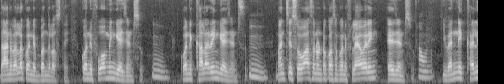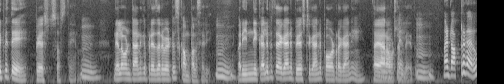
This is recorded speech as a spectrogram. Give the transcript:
దానివల్ల కొన్ని ఇబ్బందులు వస్తాయి. కొన్ని ఫోమింగ్ ఏజెంట్స్. కొన్ని కలరింగ్ ఏజెంట్స్. మంచి సువాసన ఉండటం కోసం కొన్ని ఫ్లేవరింగ్ ఏజెంట్స్ అవును. ఇవన్నీ కలిపితే పేస్ట్స్ వస్తాయి. నిల్వ ఉండటానికి ప్రిజర్వేటివ్స్ కంపల్సరీ. మరి ఇన్ని కలిపితే కానీ పేస్ట్ కానీ పౌడర్ కానీ తయారవటం లేదు. మరి డాక్టర్ గారు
